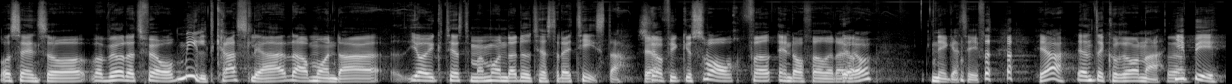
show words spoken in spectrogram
Och sen så var båda två milt krassliga där måndag. Jag gick och testade mig måndag, du testade dig tisdag. Så Ja. jag fick ju svar för en dag före dig Ja. då. Negativt. ja, inte corona. Jippi!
